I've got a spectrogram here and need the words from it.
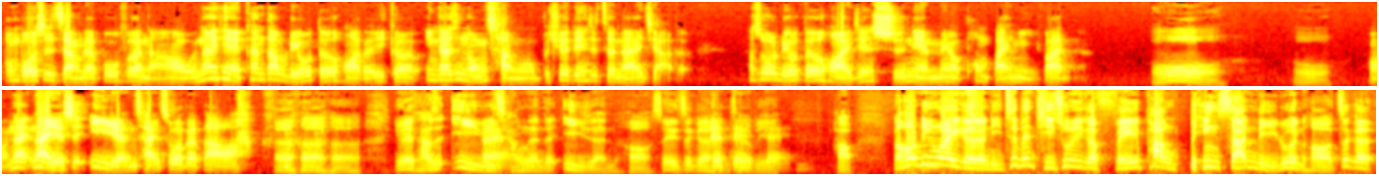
彭博士讲的部分呢啊，我那一天也看到刘德华的一个应该是农场，我不确定是真的还是假的。他说：“刘德华已经十年没有碰白米饭了。”哦哦哦，那那也是艺人才做得到啊，因为他是异于常人的艺人哈，所以这个很特别。好，然后另外一个，你这边提出一个肥胖冰山理论哈，这个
